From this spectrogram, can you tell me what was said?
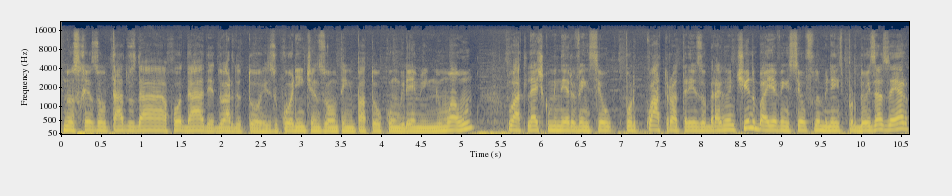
nos resultados da rodada, Eduardo Torres. O Corinthians ontem empatou com o Grêmio em 1 a 1. O Atlético Mineiro venceu por 4 a 3 o Bragantino, Bahia venceu o Fluminense por 2 a 0.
